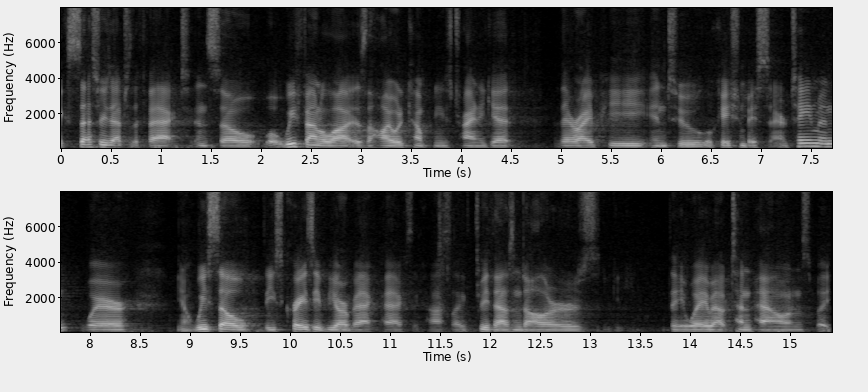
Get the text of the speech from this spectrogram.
accessories after the fact. And so what we found a lot is the Hollywood companies trying to get their IP into location-based entertainment, where you know we sell these crazy VR backpacks that cost like three thousand dollars. They weigh about ten pounds, but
